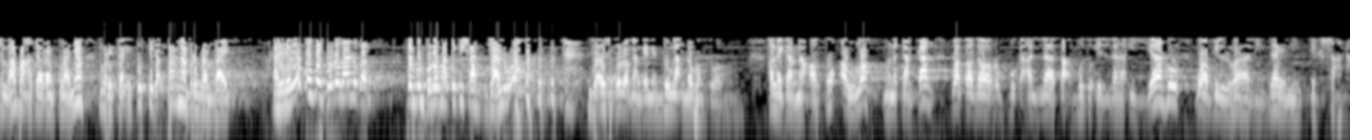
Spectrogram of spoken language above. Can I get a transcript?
selama ada orang tuanya mereka itu tidak pernah berbuat baik. Akhirnya ya pun anu kan Pompong guru mati pisan, jalu. Jalu sepuro ngangkene ndongakno wong tua. Oleh karena Allah, Allah menekankan wa qadara rabbuka alla ta'budu illa iyyahu wa bil walidaini ihsana.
